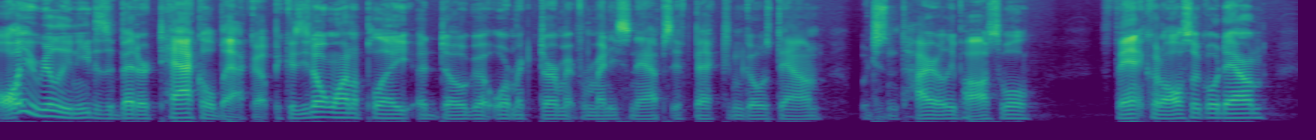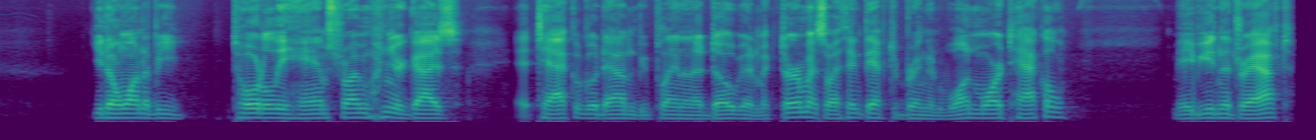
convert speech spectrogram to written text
all you really need is a better tackle backup because you don't want to play Edoga or McDermott for many snaps if Becton goes down, which is entirely possible. Fant could also go down. You don't want to be totally hamstrung when your guys at tackle go down and be playing on Edoga and McDermott. So I think they have to bring in one more tackle maybe in the draft,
